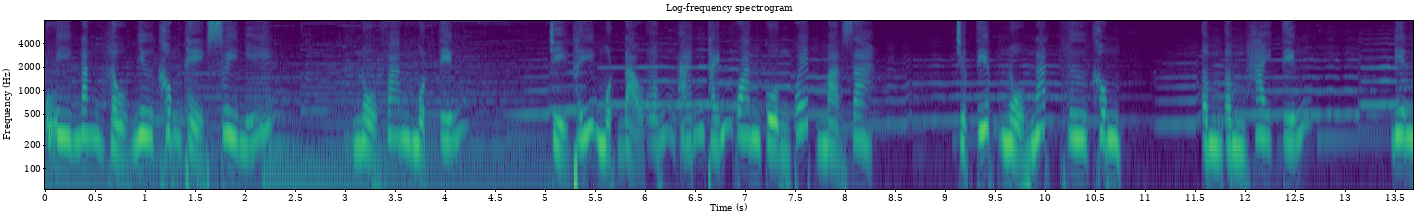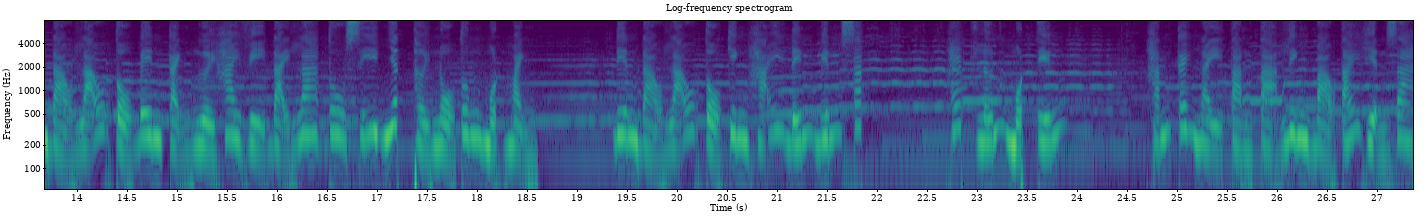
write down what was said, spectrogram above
Uy năng hầu như không thể suy nghĩ. Nổ vang một tiếng. Chỉ thấy một đảo ấm ánh thánh quang cuồng quét mà ra. Trực tiếp nổ nát hư không. Âm âm hai tiếng. Điên đảo lão tổ bên cạnh người hai vị đại la tu sĩ nhất thời nổ tung một mảnh. Điên đảo lão tổ kinh hãi đến biến sắc. Hét lớn một tiếng. Hắn cái này tàn tạ linh bảo tái hiện ra.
